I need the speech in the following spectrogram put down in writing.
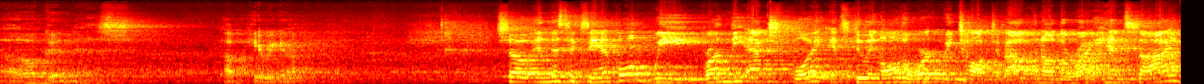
Oh goodness. Oh, here we go. So in this example, we run the exploit. It's doing all the work we talked about. And on the right-hand side,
